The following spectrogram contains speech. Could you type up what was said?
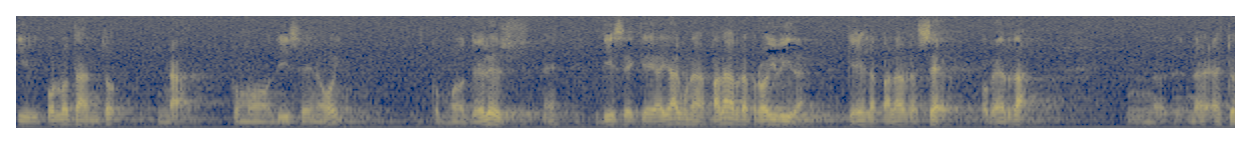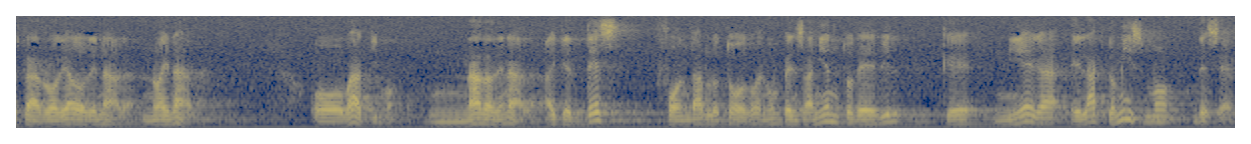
Y por lo tanto, nada. Como dicen hoy, como Deleuze, ¿eh? dice que hay alguna palabra prohibida, que es la palabra ser o verdad esto está rodeado de nada, no hay nada. O bátimo, nada de nada. Hay que desfondarlo todo en un pensamiento débil que niega el acto mismo de ser.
